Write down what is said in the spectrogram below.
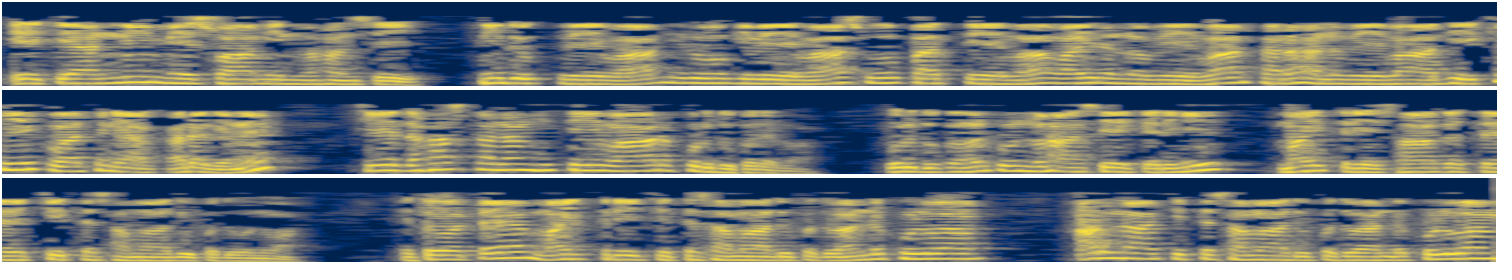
ඒ කියන්නේ මේ ස්වාමින් වහන්සේ නිදුක් වේවා නිරෝගී වේවා සුවපත් වේවා වෛර නොවේවා තරහ නොවේවා ආදී එක එක වචනයක් අරගෙන සිය දහස් ගණන් හිතේ වාර පුරුදු කරනවා. පුරුදු කරන තුන්වහන්සේ කෙරෙහි මෛත්‍රී සාගත චිත්ත සමාධි උපදවනවා. එතකොට මෛත්‍රී චිත්ත සමාධි උපදවන්න පුළුවන් කරුණා චිත්ත සමාධි උපදවන්න පුළුවන්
